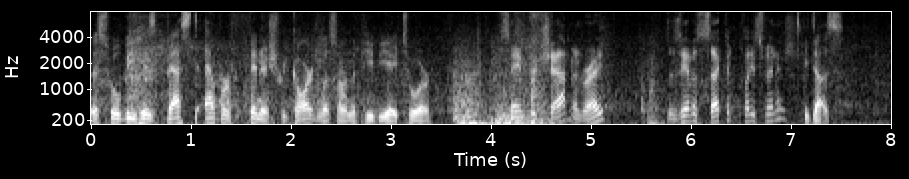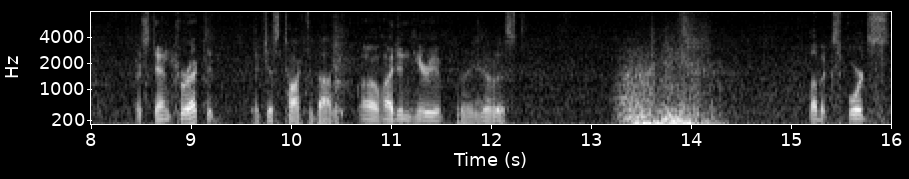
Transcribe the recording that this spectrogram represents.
This will be his best ever finish, regardless, on the PBA Tour. Same for Chapman, right? Does he have a second place finish? He does. I stand corrected. I just talked about it. Oh, I didn't hear you. I noticed. Lubbock Sports.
